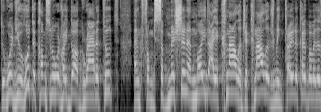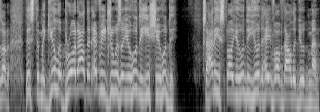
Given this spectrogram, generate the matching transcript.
The word Yehuda comes from the word Haidah, gratitude, and from submission and Moida, I acknowledge, acknowledging Torah kaifav This the Megillah brought out that every Jew is a Yehudi, Ish Yehudi. So how do you spell Yehudi? Yud Hey Vav Dalad Yud Mem.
